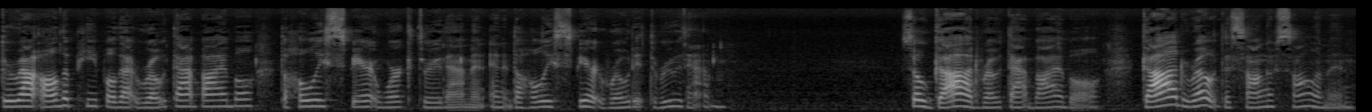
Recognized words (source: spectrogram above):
throughout all the people that wrote that Bible, the Holy Spirit worked through them and, and the Holy Spirit wrote it through them. So God wrote that Bible. God wrote the Song of Solomon.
